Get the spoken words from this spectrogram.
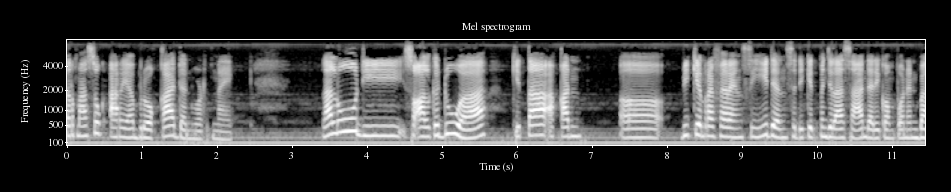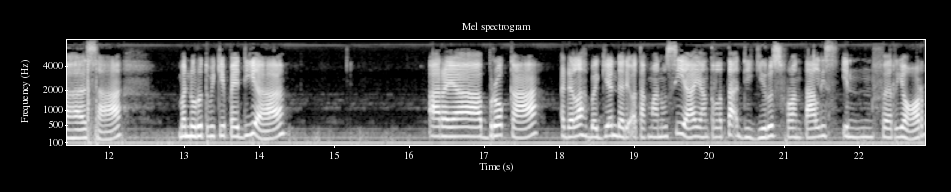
termasuk area Broca dan word neck. Lalu di soal kedua, kita akan uh, bikin referensi dan sedikit penjelasan dari komponen bahasa Menurut Wikipedia, area Broca adalah bagian dari otak manusia yang terletak di gyrus frontalis inferior,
